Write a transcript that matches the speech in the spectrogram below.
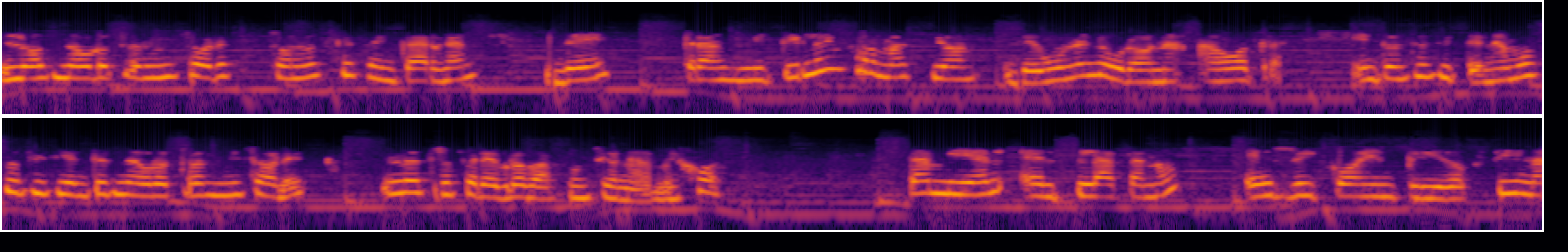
Los neurotransmisores son los que se encargan de transmitir la información de una neurona a otra. Entonces, si tenemos suficientes neurotransmisores, nuestro cerebro va a funcionar mejor. También el plátano es rico en piridoxina,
